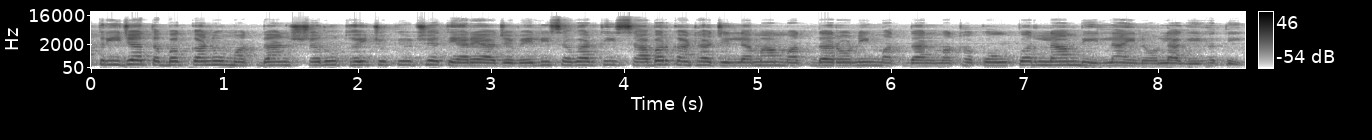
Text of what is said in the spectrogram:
ત્રીજા તબક્કાનું મતદાન શરૂ થઈ ચૂક્યું છે ત્યારે આજે વહેલી સવારથી સાબરકાંઠા જિલ્લામાં મતદારોની મતદાન મથકો ઉપર લાંબી લાઈનો લાગી હતી.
